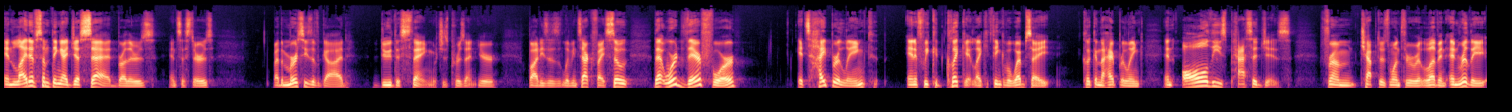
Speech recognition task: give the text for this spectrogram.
in light of something I just said, brothers and sisters, by the mercies of God, do this thing, which is present your bodies as a living sacrifice. So that word therefore, it's hyperlinked. And if we could click it, like you think of a website, click on the hyperlink, and all these passages from chapters 1 through 11, and really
